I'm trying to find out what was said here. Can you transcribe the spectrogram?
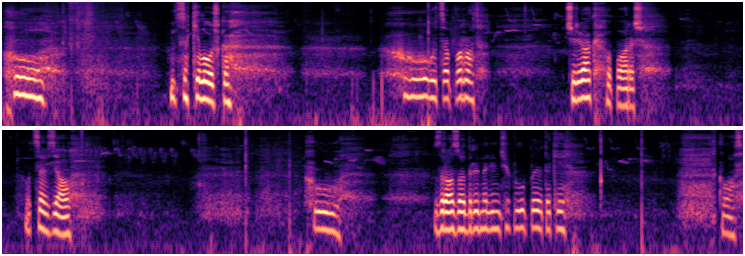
Фу. Це кілошка. Фу, це апарат. Черв'як опариш. Оце взяв. Фу. Зразу адреналінчик влупив такий. Клас.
